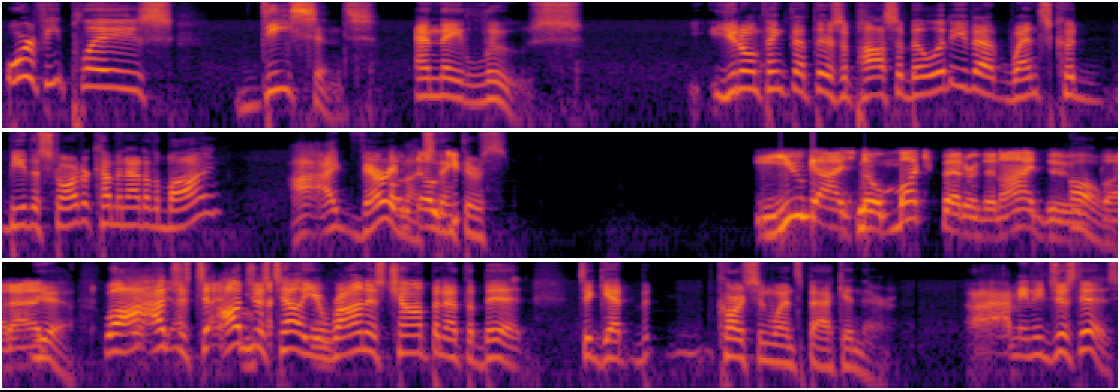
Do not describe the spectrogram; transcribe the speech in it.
or if he plays decent and they lose, you don't think that there's a possibility that Wentz could be the starter coming out of the bye? I, I very Oh, much no, think you- there's. You guys know much better than I do, Oh, but I yeah. Well, I, I'll just I'll just tell you, Ron is chomping at the bit to get Carson Wentz back in there. I mean, he just is.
